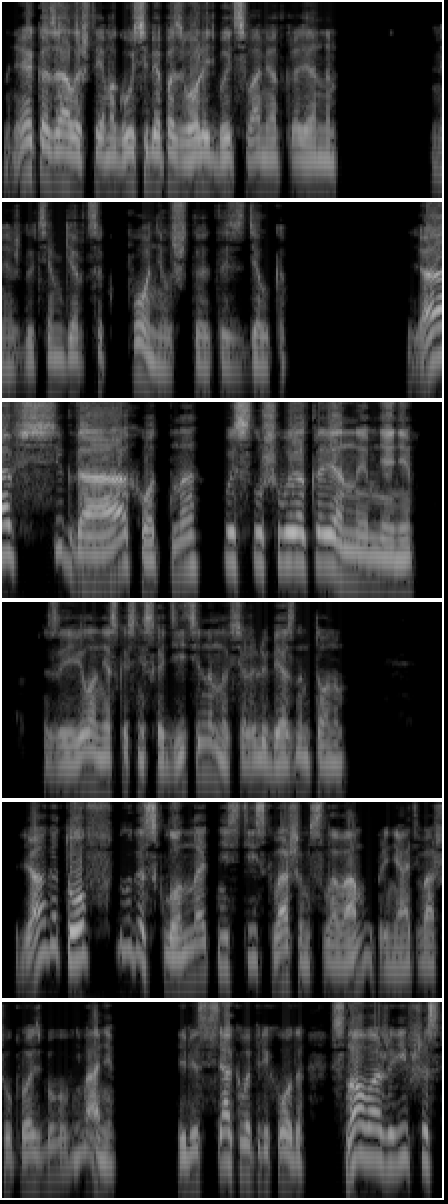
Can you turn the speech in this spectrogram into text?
Мне казалось, что я могу себе позволить быть с вами откровенным. Между тем герцог понял, что это сделка. — Я всегда охотно выслушиваю откровенное мнение, — заявил он несколько снисходительным, но все же любезным тоном. — Я готов благосклонно отнестись к вашим словам и принять вашу просьбу во внимание и без всякого перехода, снова оживившись,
